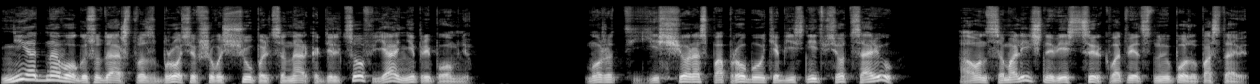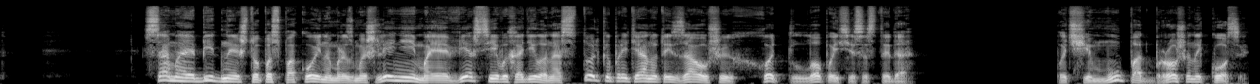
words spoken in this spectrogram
ни одного государства, сбросившего щупальца наркодельцов, я не припомню. Может, еще раз попробовать объяснить все царю, а он самолично весь цирк в ответственную позу поставит? Самое обидное, что по спокойным размышлениям моя версия выходила настолько притянутой за уши, хоть лопайся со стыда. Почему подброшены косы?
